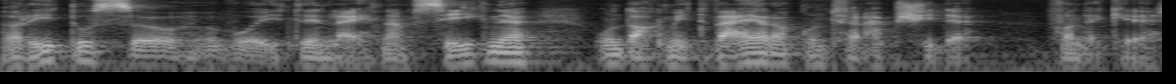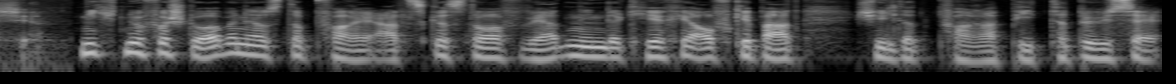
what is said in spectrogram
Ritus, äh, wo ich den Leichnam segne und auch mit Weihrauch und verabschiede von der Kirche. Nicht nur Verstorbene aus der Pfarre Arzgersdorf werden in der Kirche aufgebahrt, schildert Pfarrer Peter Böse.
